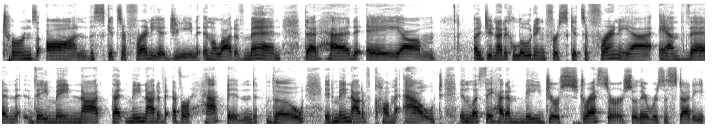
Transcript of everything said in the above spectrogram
turns on the schizophrenia gene in a lot of men that had a. Um, a genetic loading for schizophrenia and then they may not that may not have ever happened though. It may not have come out unless they had a major stressor. So there was a study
